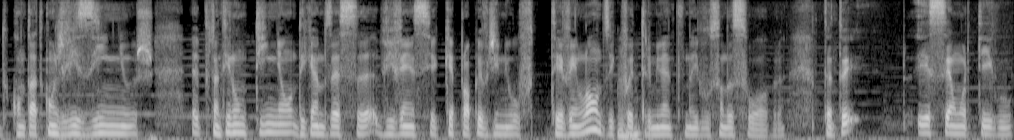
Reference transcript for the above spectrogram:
do contato com os vizinhos, uh, portanto, e não tinham, digamos, essa vivência que a própria Virginia Woolf teve em Londres e que foi uhum. determinante na evolução da sua obra. Portanto, esse é um artigo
